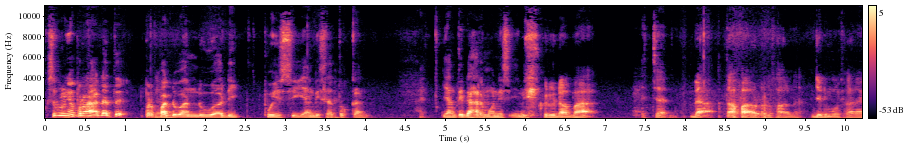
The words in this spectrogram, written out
Sebelumnya pernah ada tuh perpaduan dua di puisi yang disatukan. Yang tidak harmonis ini. kudu nama Ecan da atau apa orang soalnya jadi mau misalnya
